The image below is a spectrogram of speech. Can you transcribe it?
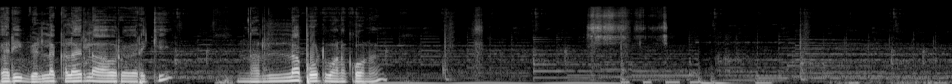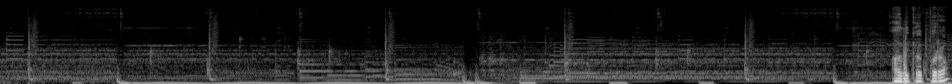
கறி வெள்ளை கலரில் ஆகிற வரைக்கும் நல்லா போட்டு வணக்கணும். அதுக்கப்புறம்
